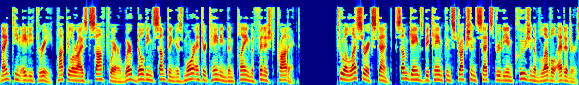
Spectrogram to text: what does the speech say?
1983 popularized software where building something is more entertaining than playing the finished product. To a lesser extent, some games became construction sets through the inclusion of level editors,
